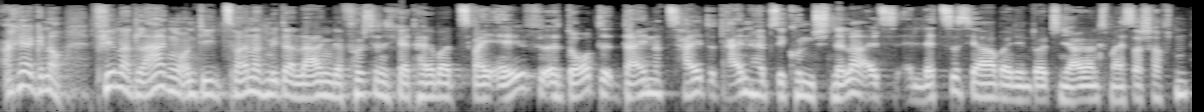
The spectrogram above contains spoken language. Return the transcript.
Ach ja, genau. 400 Lagen und die 200 Meter Lagen der Vollständigkeit halber 211. Äh, dort deine Zeit dreieinhalb Sekunden schneller als letztes Jahr bei den deutschen Jahrgangsmeisterschaften.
